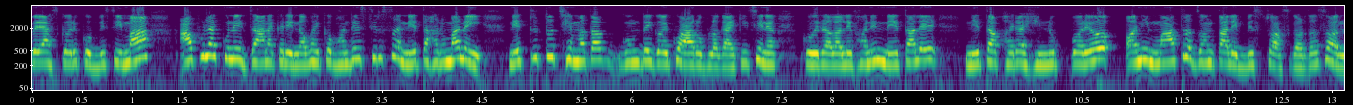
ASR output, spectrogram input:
प्रयास गरेको विषयमा आफूलाई कुनै जानकारी नभएको भन्दै शीर्ष नेताहरूमा नै नेतृत्व क्षमता गुम्दै गएको आरोप लगाएकी छिन्। कोइरालाले भनिन् नेताले नेता भएर हिँड्नु पर्यो अनि मात्र जनताले विश्वास गर्दछन्।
